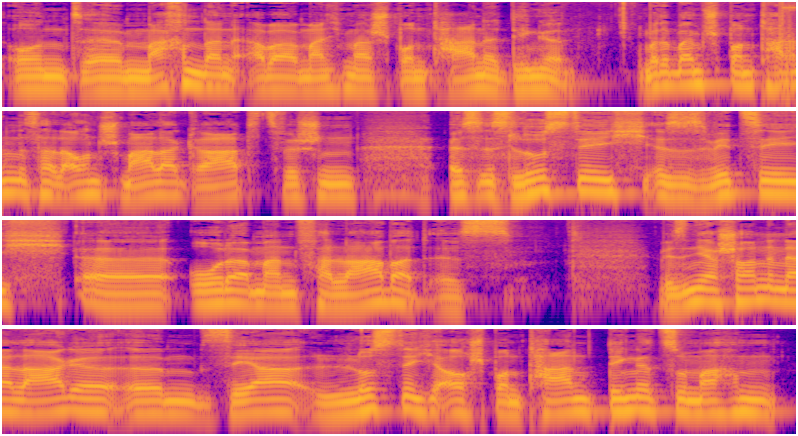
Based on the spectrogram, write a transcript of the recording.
und äh, machen dann aber manchmal spontane Dinge. Aber beim Spontanen ist halt auch ein schmaler Grad zwischen es ist lustig, es ist witzig äh, oder man verlabert es. Wir sind ja schon in der Lage, ähm, sehr lustig auch spontan Dinge zu machen.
